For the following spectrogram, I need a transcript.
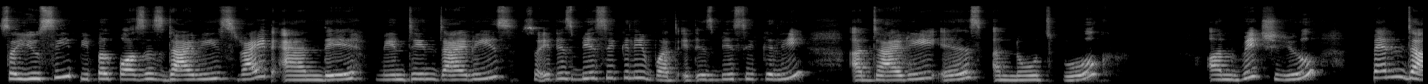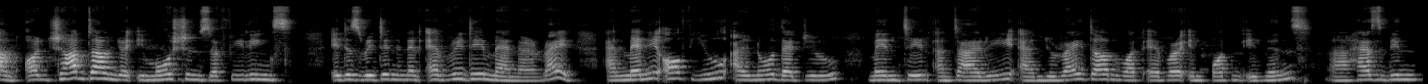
so you see people possess diaries, right? And they maintain diaries. So it is basically what? It is basically a diary is a notebook on which you pen down or jot down your emotions, your feelings. It is written in an everyday manner, right? And many of you, I know that you maintain a diary and you write down whatever important events uh, has been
